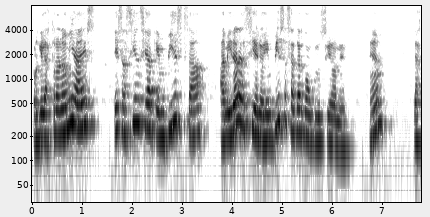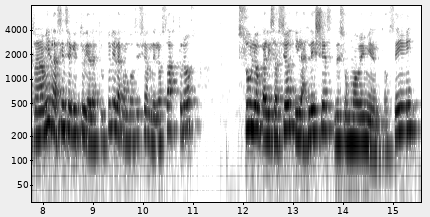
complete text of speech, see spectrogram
porque la astronomía es esa ciencia que empieza a mirar al cielo y empieza a sacar conclusiones. ¿eh? La astronomía es la ciencia que estudia la estructura y la composición de los astros, su localización y las leyes de sus movimientos. ¿sí?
